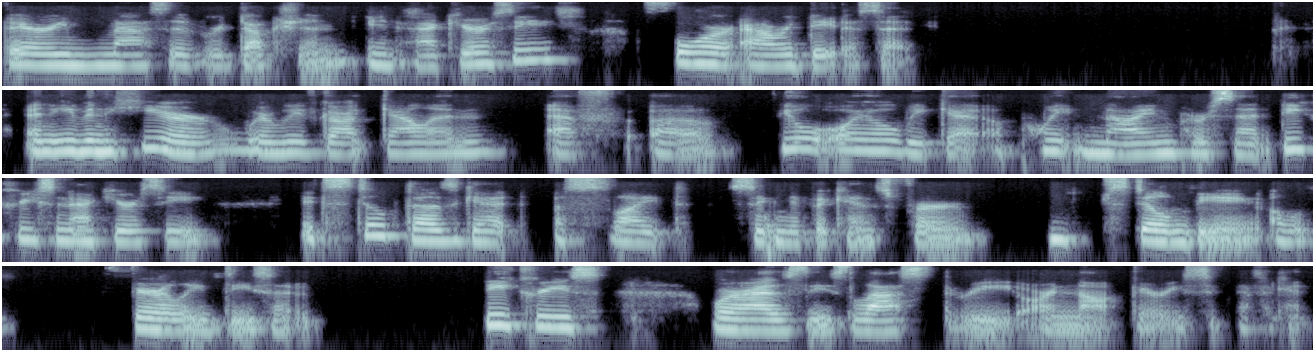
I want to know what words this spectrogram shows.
very massive reduction in accuracy for our data set. And even here, where we've got gallon F of fuel oil, we get a 0.9% decrease in accuracy. It still does get a slight significance for still being a fairly decent decrease, whereas these last three are not very significant.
